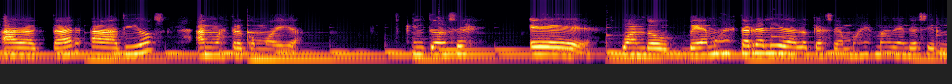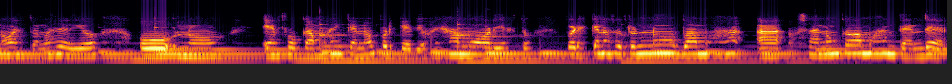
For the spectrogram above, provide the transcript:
adaptar a Dios a nuestra comodidad. Entonces, eh, cuando vemos esta realidad, lo que hacemos es más bien decir, no, esto no es de Dios, o no enfocamos en que no, porque Dios es amor y esto, pero es que nosotros no vamos a, o sea, nunca vamos a entender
